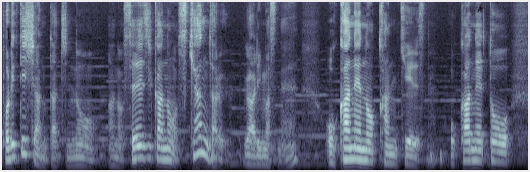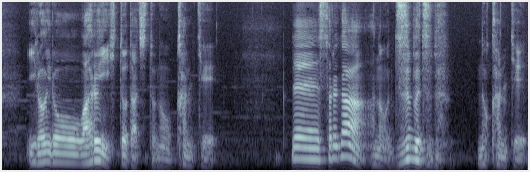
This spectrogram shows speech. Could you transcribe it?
ポリティシャンたちのあの政治家のスキャンダルがありますね。お金の関係ですね。お金といろいろ悪い人たちとの関係。でそれがあのズブズブの関係。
